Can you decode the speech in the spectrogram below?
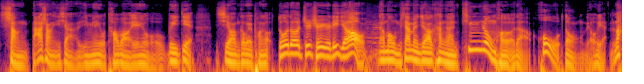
赏打赏一下，里面有淘宝也有微店，希望各位朋友多多支持与理解喽。那么我们下面就要看看听众朋友的互动留言了。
